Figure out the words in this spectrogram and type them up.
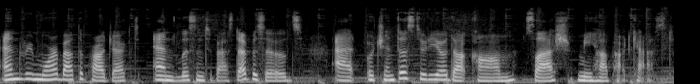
and read more about the project and listen to past episodes at ochentastudio.com slash Mija Podcast.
